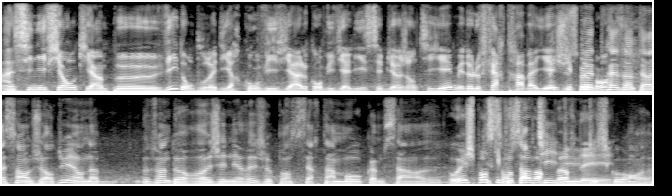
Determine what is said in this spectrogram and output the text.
un signifiant qui est un peu vide, on pourrait dire convivial, convivialiste, c'est bien gentillé, mais de le faire travailler Mais qui peut être justement. très intéressant aujourd'hui. On a besoin de régénérer, je pense, certains mots comme ça. euh, Oui, je pense qui qu'il ne faut pas avoir peur du des, discours. euh.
